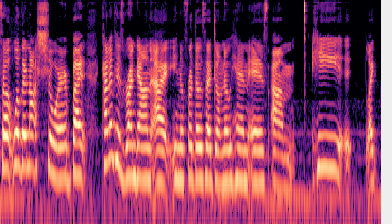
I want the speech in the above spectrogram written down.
So well, they're not sure, but kind of his rundown. Uh, you know, for those that don't know him, is um, he like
